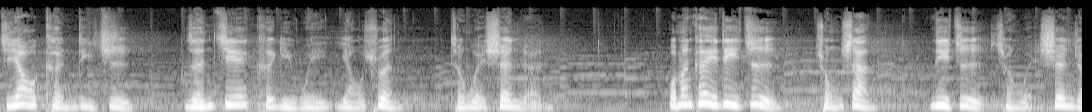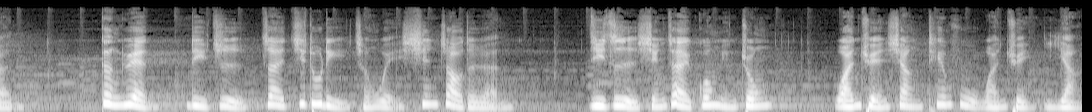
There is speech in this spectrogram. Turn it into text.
只要肯立志，人皆可以为尧舜，成为圣人。我们可以立志从善，立志成为圣人，更愿立志在基督里成为新造的人，立志行在光明中，完全像天父完全一样。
